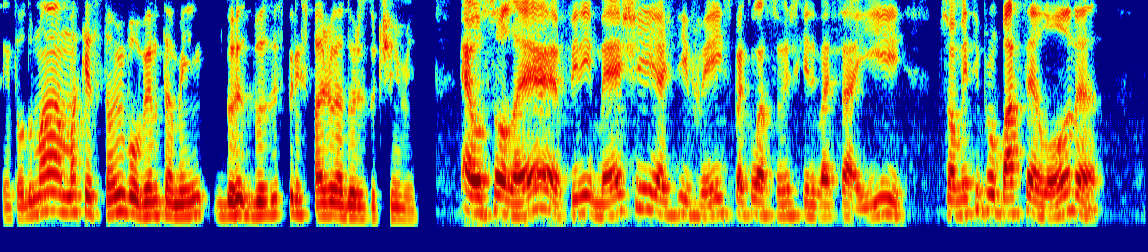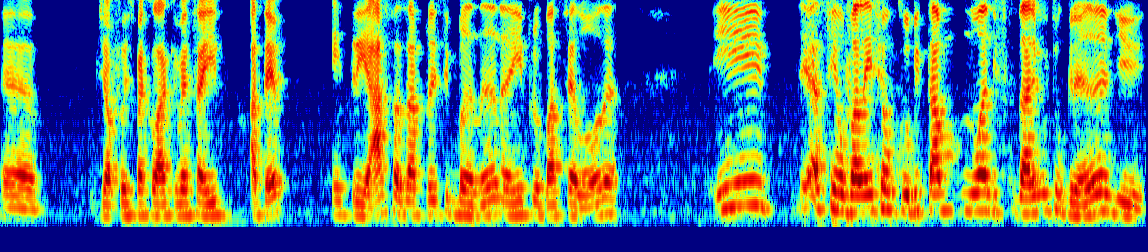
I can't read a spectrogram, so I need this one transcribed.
Tem toda uma, uma questão envolvendo também dois, dois dos principais jogadores do time. É, o Solé, vira e mexe, a gente vê especulações de que ele vai sair, principalmente para o Barcelona. É, já foi especulado que vai sair até, entre aspas, a preço banana aí para o Barcelona. E, assim, o Valência é um clube que está numa dificuldade muito grande,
